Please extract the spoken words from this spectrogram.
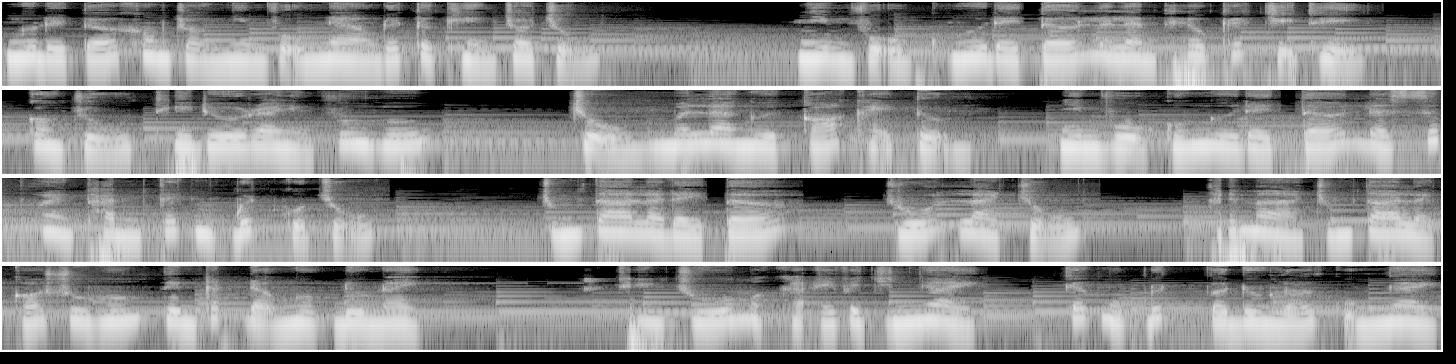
Người đầy tớ không chọn nhiệm vụ nào để thực hiện cho chủ. Nhiệm vụ của người đầy tớ là làm theo các chỉ thị, còn chủ thì đưa ra những phương hướng. Chủ mới là người có khải tượng. Nhiệm vụ của người đầy tớ là giúp hoàn thành các mục đích của chủ. Chúng ta là đầy tớ, chúa là chủ. Thế mà chúng ta lại có xu hướng tìm cách đảo ngược điều này. Thiên Chúa mặc khải về chính Ngài, các mục đích và đường lối của Ngài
